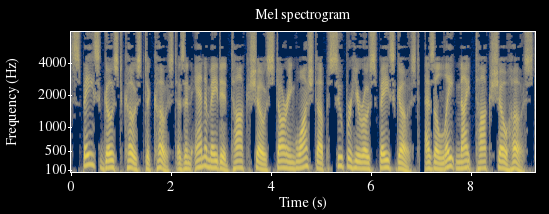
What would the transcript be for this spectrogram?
Space Ghost Coast to Coast is an animated talk show starring washed-up superhero Space Ghost, as a late-night talk show host.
